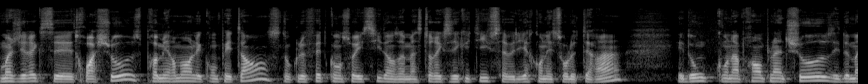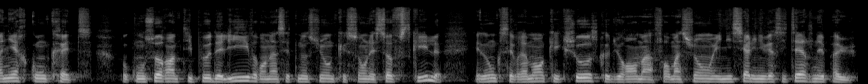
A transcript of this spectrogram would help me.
Moi, je dirais que c'est trois choses. Premièrement, les compétences. Donc, le fait qu'on soit ici dans un master exécutif, ça veut dire qu'on est sur le terrain et donc on apprend plein de choses et de manière concrète. Donc on sort un petit peu des livres, on a cette notion que sont les soft skills, et donc c'est vraiment quelque chose que durant ma formation initiale universitaire, je n'ai pas eu.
